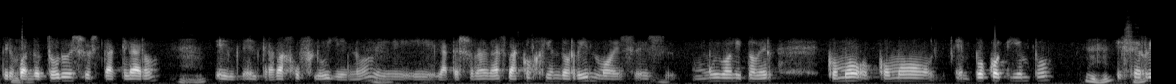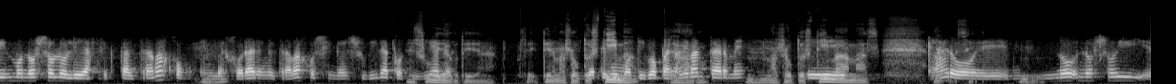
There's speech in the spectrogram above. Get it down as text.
Pero cuando todo eso está claro, el, el, trabajo fluye, ¿no? Eh, la persona además va cogiendo ritmo, es, es muy bonito ver cómo, cómo en poco tiempo ese ritmo no solo le afecta al trabajo, en mejorar en el trabajo, sino en su vida cotidiana. En su vida cotidiana. Sí, tiene más autoestima. un motivo para levantarme. Más autoestima, eh, más. Claro, ah, eh, no, no soy,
